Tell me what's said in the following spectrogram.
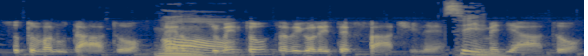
sottovalutato. È Oh. uno strumento, tra virgolette, facile, Sì. immediato.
